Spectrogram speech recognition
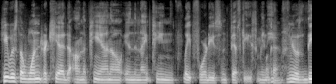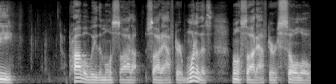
he was the wonder kid on the piano in the 19 late 40s and 50s. I mean, Okay. he, he was the probably the most sought sought after, one of the most sought after solo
